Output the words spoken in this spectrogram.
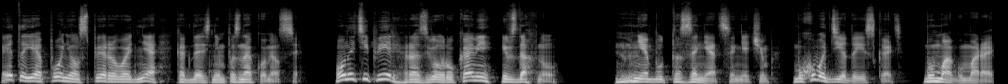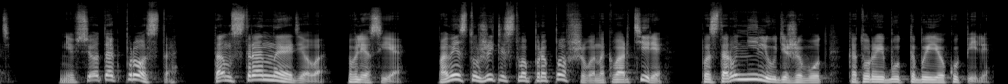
Это я понял с первого дня, когда с ним познакомился. Он и теперь развел руками и вздохнул. Мне будто заняться нечем, бухого деда искать, бумагу марать. Не все так просто. Там странное дело, влез я. По месту жительства пропавшего на квартире посторонние люди живут, которые будто бы ее купили.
